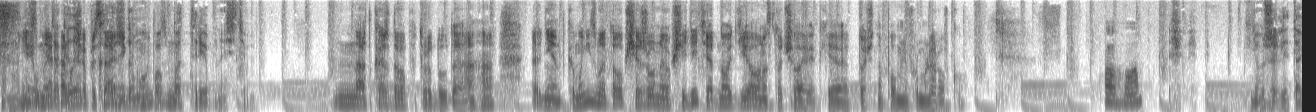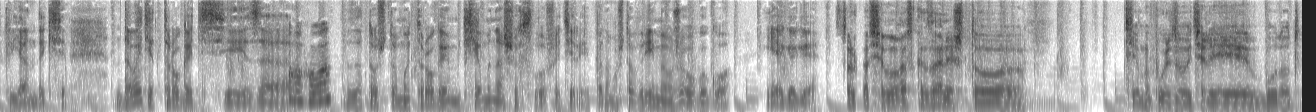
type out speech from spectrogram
Коммунизм это когда каждому по потребностям. От каждого по труду, да. Ага. Нет, коммунизм это общие жены, общие дети, одно одеяло на 100 человек. Я точно помню формулировку. Ого. Неужели так в Яндексе? Давайте трогать за, Ого. за то, что мы трогаем темы наших слушателей, потому что время уже ого-го и АГГ. Столько всего рассказали, что темы пользователей будут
